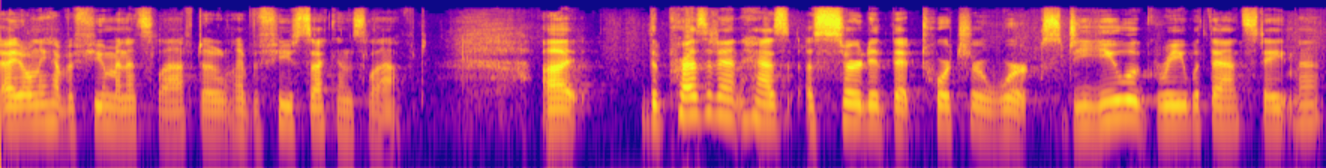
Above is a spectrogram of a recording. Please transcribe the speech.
I only have a few minutes left. I only have a few seconds left. Uh, The president has asserted that torture works. Do you agree with that statement?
